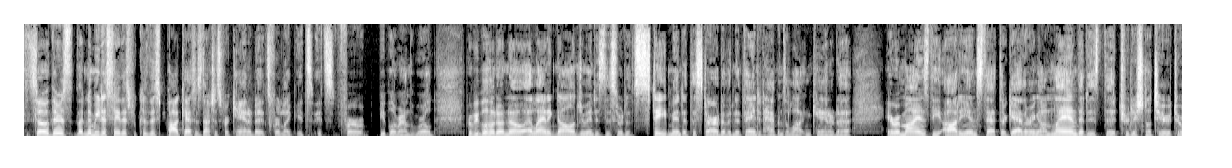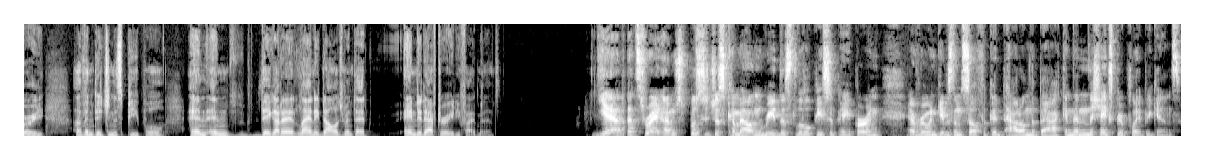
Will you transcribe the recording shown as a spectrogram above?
So there's let me just say this because this podcast is not just for Canada, it's for like it's it's for people around the world. For people who don't know, a land acknowledgement is this sort of statement at the start of an event. It happens a lot in Canada. It reminds the audience that they're gathering on land that is the traditional territory of indigenous people. And and they got a land acknowledgement that ended after 85 minutes. Yeah, that's right. I'm supposed to just come out and read this little piece of paper, and everyone gives themselves a good pat on the back, and then the Shakespeare play begins.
